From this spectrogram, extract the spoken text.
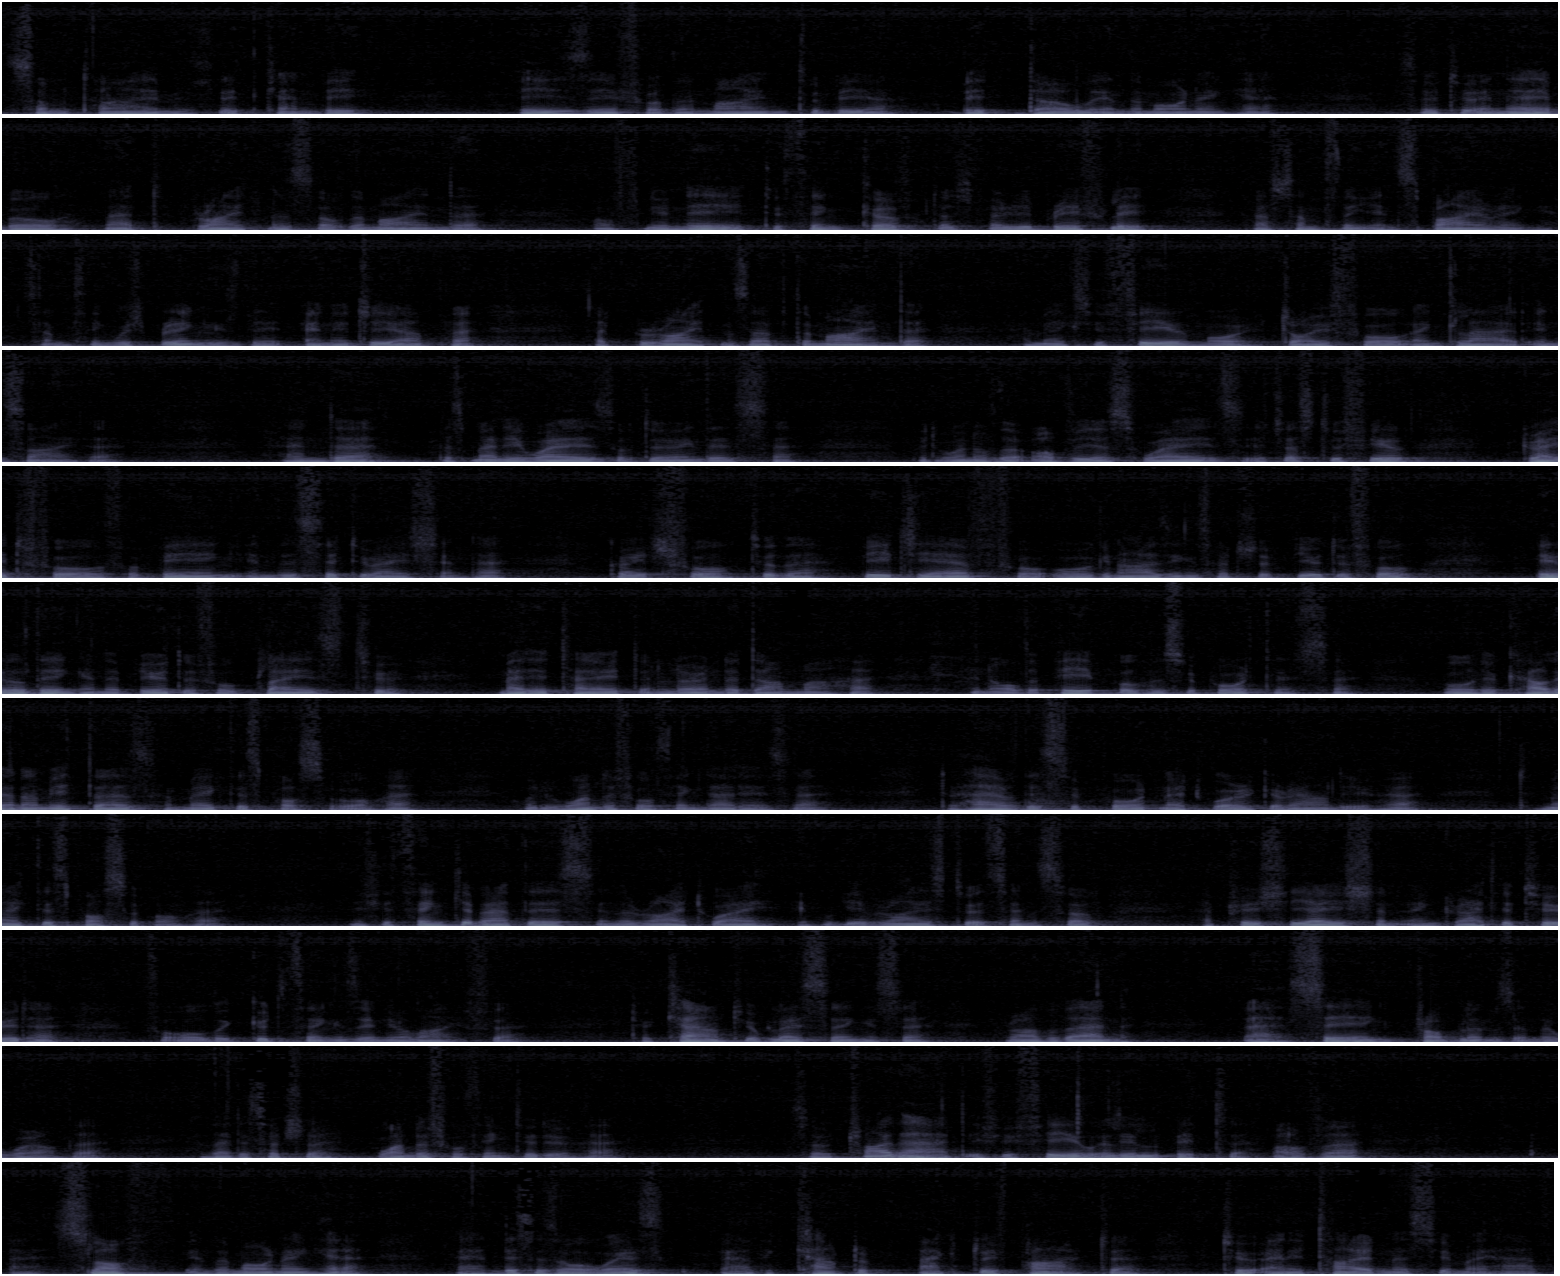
Sometimes it can be easy for the mind to be a bit dull in the morning. Uh, so to enable that brightness of the mind, uh, often you need to think of, just very briefly, of something inspiring, something which brings the energy up, uh, that brightens up the mind uh, and makes you feel more joyful and glad inside. Uh. and uh, there's many ways of doing this, uh, but one of the obvious ways is just to feel grateful for being in this situation, uh, grateful to the BGF for organizing such a beautiful building and a beautiful place to meditate and learn the Dhamma, uh, and all the people who support this, uh, all the Kalyanamittas who make this possible. Uh, what a wonderful thing that is, uh, to have this support network around you, uh, to make this possible. Uh. if you think about this in the right way, it will give rise to a sense of appreciation and gratitude uh, for all the good things in your life, uh, to count your blessings rather than seeing problems in the world. that is such a wonderful thing to do. So try that if you feel a little bit of uh, uh, sloth in the morning. Uh, and this is always the counteractive part to any tiredness you may have.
